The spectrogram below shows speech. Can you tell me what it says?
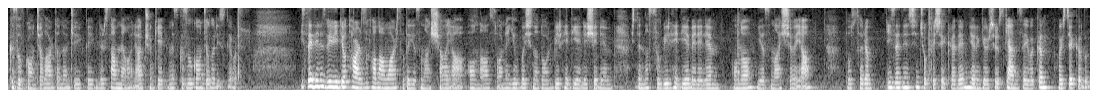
Kızıl Goncalardan önce yükleyebilirsem ne ala. Çünkü hepimiz Kızıl Goncaları izliyoruz. İstediğiniz bir video tarzı falan varsa da yazın aşağıya. Ondan sonra yılbaşına doğru bir hediyeleşelim. İşte nasıl bir hediye verelim onu yazın aşağıya. Dostlarım izlediğiniz için çok teşekkür ederim. Yarın görüşürüz. Kendinize iyi bakın. Hoşçakalın.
